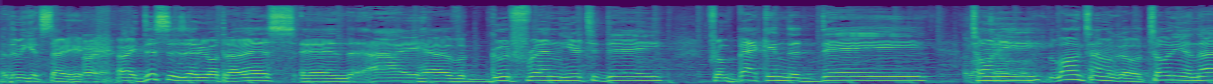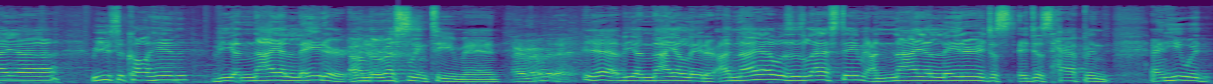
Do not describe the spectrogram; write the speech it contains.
let me get started here. All right. All right, this is Edgar otra vez, and I have a good friend here today from back in the day. long Tony, time long time ago. Tony Anaya. We used to call him the Annihilator on the wrestling team, man. I remember that. Yeah, the Annihilator. Anaya was his last name. Annihilator. It just it just happened, and he would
